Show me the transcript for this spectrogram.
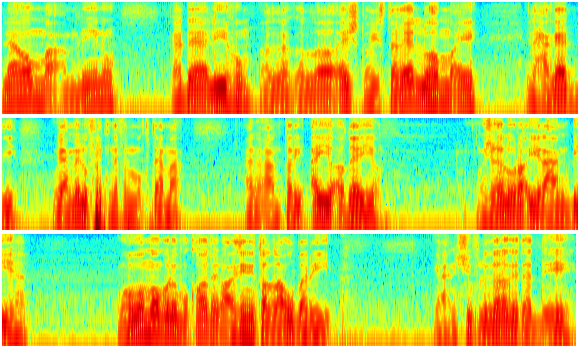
لا هم عاملينه اداء ليهم. قال لك الله قشطة يستغلوا هم إيه الحاجات دي ويعملوا فتنة في المجتمع عن, طريق أي قضية ويشغلوا الراي العام بيها. وهو مجرم وقاتل وعايزين يطلعوه بريء. يعني شوف لدرجة قد إيه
